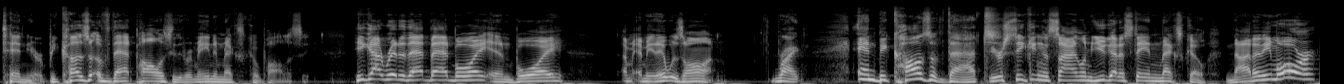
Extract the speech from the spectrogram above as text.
tenure because of that policy, the remain in Mexico policy. He got rid of that bad boy, and boy, I mean, it was on. Right. And because of that, you're seeking asylum, you got to stay in Mexico. Not anymore.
